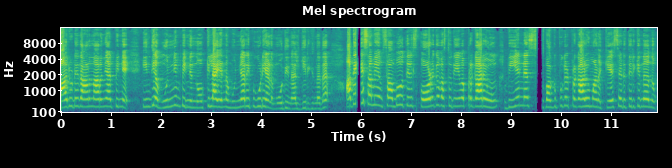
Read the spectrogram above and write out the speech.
ആരുടേതാണെന്ന് അറിഞ്ഞാൽ പിന്നെ ഇന്ത്യ മുന്നും പിന്നും നോക്കില്ല എന്ന മുന്നറിയിപ്പ് കൂടിയാണ് മോദി നൽകിയിരിക്കുന്നത്. അതേസമയം സംഭവത്തിൽ സ്ഫോടക വസ്തു നിയമപ്രകാരവും ബി എൻ എസ് വകുപ്പുകൾ പ്രകാരവുമാണ് കേസെടുത്തിരിക്കുന്നതെന്നും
